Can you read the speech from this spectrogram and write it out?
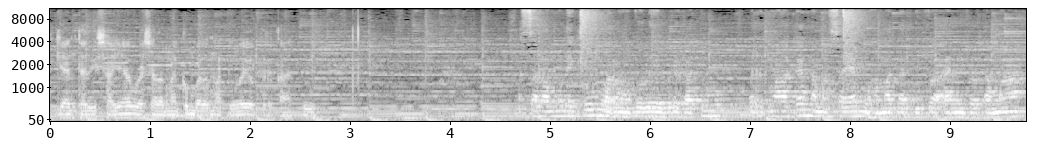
Sekian dari saya. Wassalamualaikum warahmatullahi wabarakatuh. Assalamualaikum warahmatullahi wabarakatuh. Perkenalkan nama saya Muhammad Ardifa Ani Pertama,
